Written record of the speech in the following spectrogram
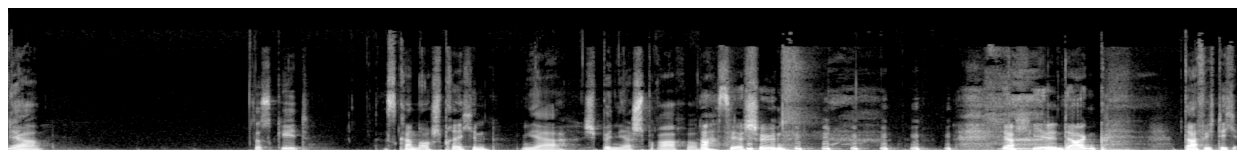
Ja, das geht. Das kann auch sprechen. Ja, ich bin ja Sprache. Ach, sehr schön. ja, vielen Dank. Darf ich dich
